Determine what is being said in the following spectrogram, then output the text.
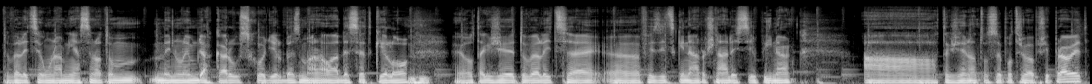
to velice únavný. Já jsem na tom minulém Dakaru schodil bez manala 10 kilo, mm-hmm. jo, takže je to velice uh, fyzicky náročná disciplína a takže na to se potřeba připravit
